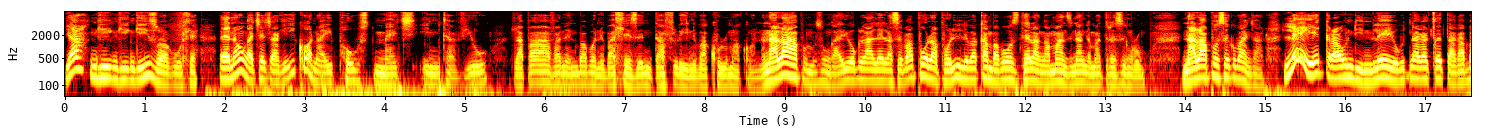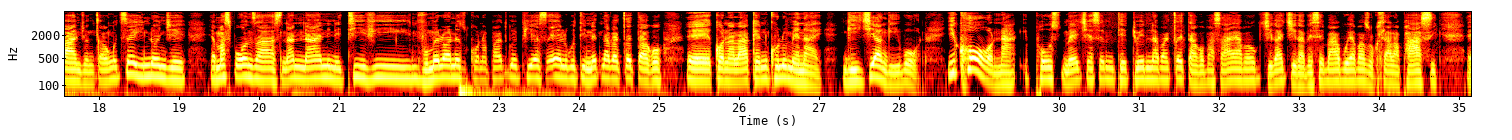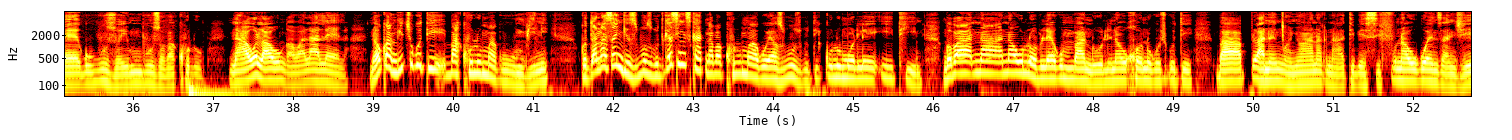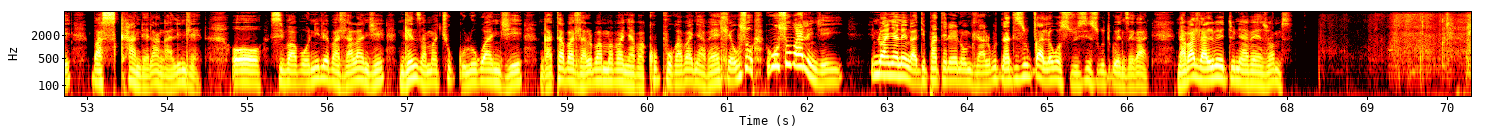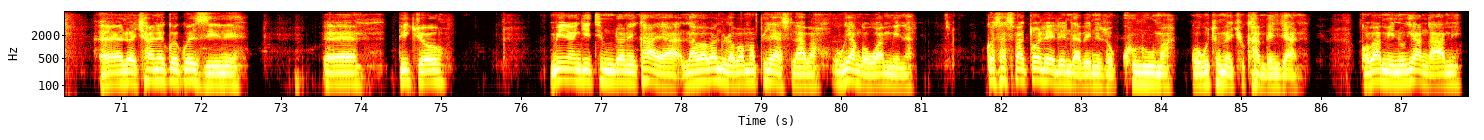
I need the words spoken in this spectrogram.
Ya ngi- ngi- ngizwa kuhle. Eh na ungatsheja ke ikhona i post match interview lapha avaneni babone bahleze entafuleni bakhuluma khona. Nalapho musungayokulalela sebaphola pholile bakhamba bozithela ngamanzi nangema dressing room. Nalapho sekuba njalo. Le ye grounding leyo ukuthi nakaceda kabanjwe ngicabanga ukuthi seyinto nje yama sponsors nani nani ne TV imvumelwano ezikhona phakathi kwe PSL ukuthi net nakacedako eh khona la ke nikhulume naye ngiyichiya ngiyibona. Ikhona i post match esemthethweni nabacedako basaya bayokujikajika bese babuya bazokuhlala phasi eh kubuzwe imibuzo kakhuluma nawo lawo ungawalalela nokho angitsho ukuthi bakhuluma kumbini kodwa nasengizibuza ukuthi kesinye isikhathi nabakhuluma kuyazibuza ukuthi ikulumo le ithini? Ngoba na nawulobuleka umbanduli na ukhona ukuthi ukuthi ba plan engconywana kunathi besifuna ukwenza nje basikhandela ngalindlela o sibabonile badlala nje ngenza amachugulu kwanje ngathi abadlali bamabanye abakhuphuka abanye abehle. Usubale nje inwanyana engathi iphathelene nomdlalo ukuthi nathi siuqale ukuzwisisa ukuthi kwenzekani. Nabadlali bethu niyabezwa mse eh lochane kwekwezini eh Big Joe. Mina ngithi mntwana ekhaya laba abantu laba ama players laba ukuya ngokwami mina kosa sibaxolele endabeni zokukhuluma ngokuthi umatch ukhambe njani. Ngoba mina ukuya ngami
